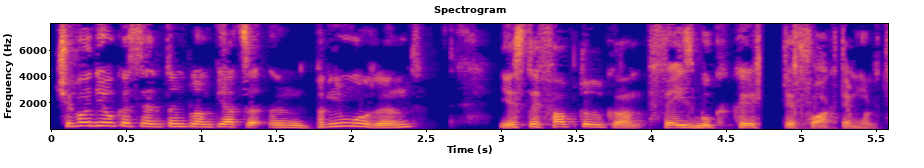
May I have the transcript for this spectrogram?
Ce văd eu că se întâmplă în piață, în primul rând, este faptul că Facebook crește foarte mult.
